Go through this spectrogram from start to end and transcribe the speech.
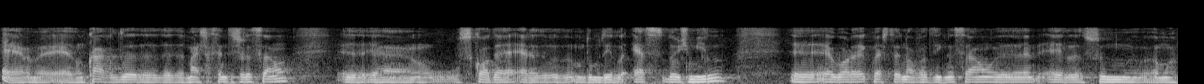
É, é um carro da mais recente geração. É, é, o Skoda era do, do modelo S2000. É, agora, com esta nova designação, ele assume uma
